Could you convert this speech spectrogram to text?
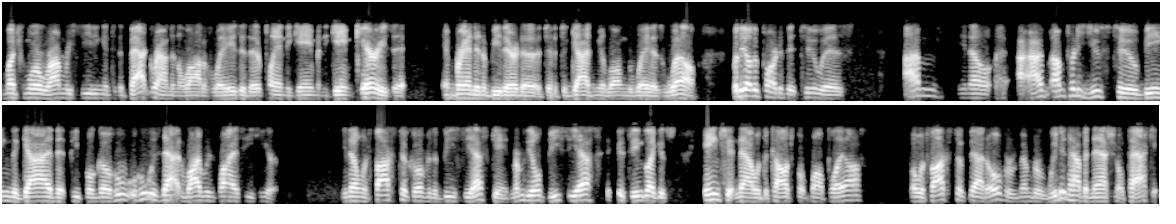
much more where I'm receding into the background in a lot of ways, and they're playing the game, and the game carries it. And Brandon will be there to, to to guide me along the way as well. But the other part of it too is, I'm you know I, I'm pretty used to being the guy that people go, who who is that, and why was why is he here? You know, when Fox took over the BCS games, remember the old BCS? It seems like it's ancient now with the college football playoff. But when Fox took that over, remember we didn't have a national package.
